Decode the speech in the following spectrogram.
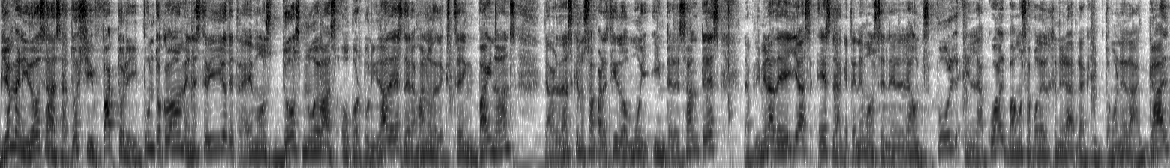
Bienvenidos a satoshifactory.com, en este vídeo te traemos dos nuevas oportunidades de la mano del exchange Binance, la verdad es que nos han parecido muy interesantes, la primera de ellas es la que tenemos en el Launch Pool, en la cual vamos a poder generar la criptomoneda GAL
